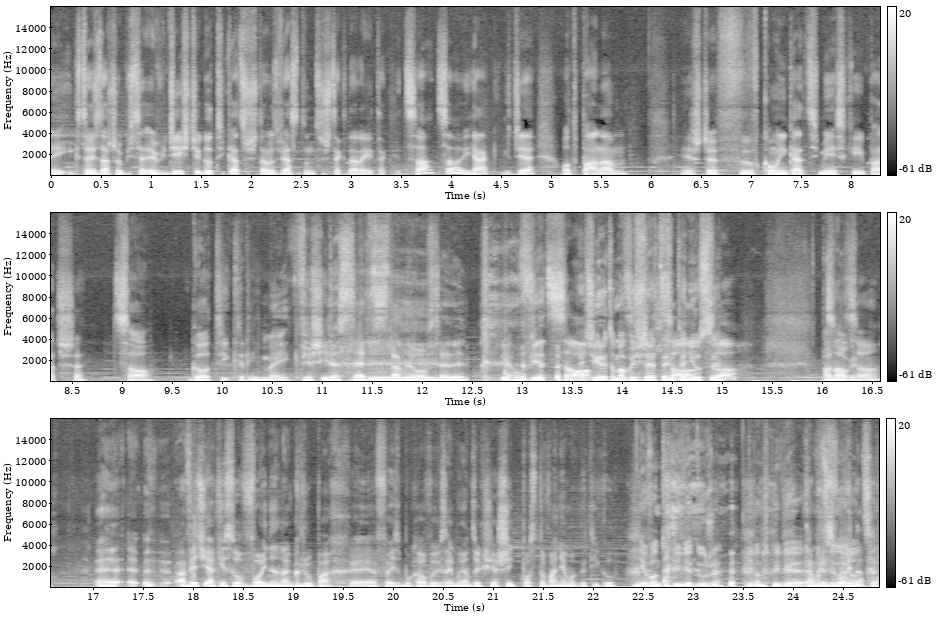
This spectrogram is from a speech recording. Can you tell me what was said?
I ktoś zaczął pisać, widzieliście Gotika, coś tam zwiastun, coś tak dalej. I takie, co, co, jak, gdzie? Odpalam jeszcze w, w komunikacji miejskiej patrzę, co? Gothic Remake. Wiesz, ile serc stanęło wtedy? Ja mówię, co? Wiecie, ile to ma wyświetleń, co? te newsy? Co? Panowie, Co? E, e, a wiecie, jakie są wojny na grupach e, facebookowych zajmujących się shitpostowaniem o Gothicu? niewątpliwie duże, niewątpliwie Tam jest wojna, emocjonujące.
